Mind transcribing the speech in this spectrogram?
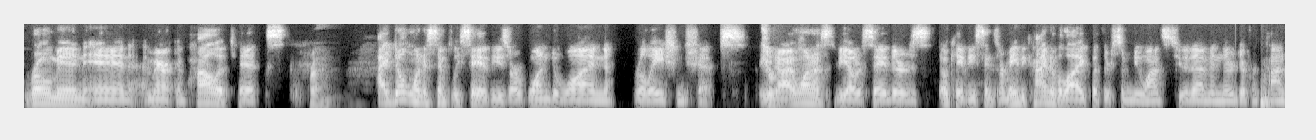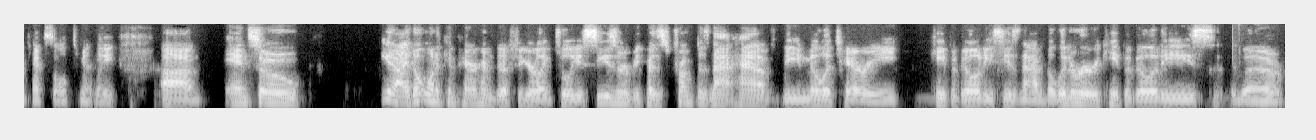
Roman and American politics, right. I don't want to simply say that these are one to one relationships. Sure. You know, I want us to be able to say there's okay, these things are maybe kind of alike, but there's some nuance to them and they're different contexts ultimately. Um, and so, you know, I don't want to compare him to a figure like Julius Caesar because Trump does not have the military capabilities. He does not have the literary capabilities, the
